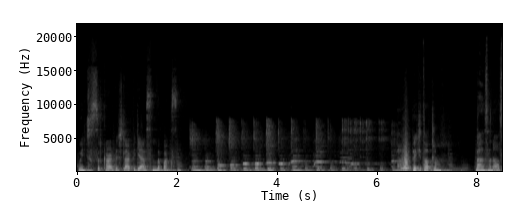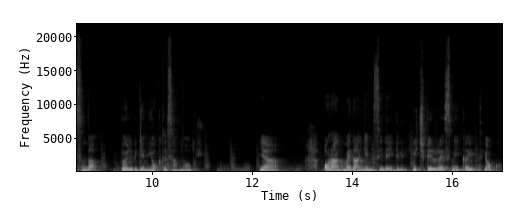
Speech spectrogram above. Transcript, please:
Winchester kardeşler bir gelsin de baksın. Peki tatlım, ben sana aslında böyle bir gemi yok desem ne olur? Ya, Orang Medan gemisiyle ilgili hiçbir resmi kayıt yok.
